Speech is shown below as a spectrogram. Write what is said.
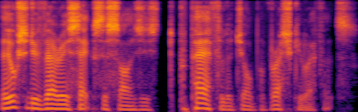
They also do various exercises to prepare for the job of rescue efforts.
